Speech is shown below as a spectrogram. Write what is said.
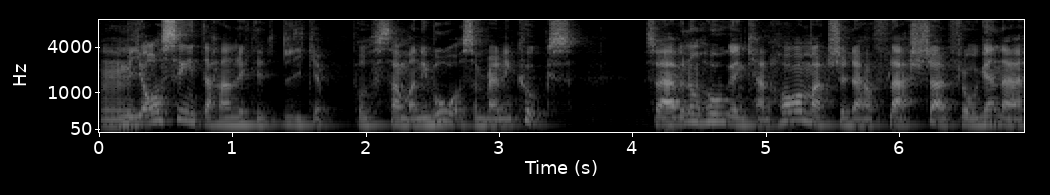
Mm. Men jag ser inte han riktigt lika på samma nivå som Brandon Cooks. Så även om Hogan kan ha matcher där han flashar, frågan är,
